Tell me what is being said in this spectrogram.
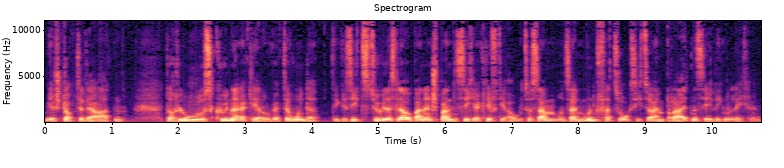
Mir stockte der Atem. Doch Luos kühne Erklärung wirkte Wunder. Die Gesichtszüge des Lauban entspannten sich, er kniff die Augen zusammen und sein Mund verzog sich zu einem breiten, seligen Lächeln.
